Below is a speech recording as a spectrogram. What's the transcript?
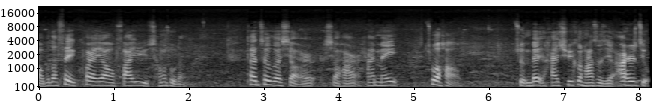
宝宝的肺快要发育成熟了，但这个小儿小孩还没做好准备，还需更长时间。二十九，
